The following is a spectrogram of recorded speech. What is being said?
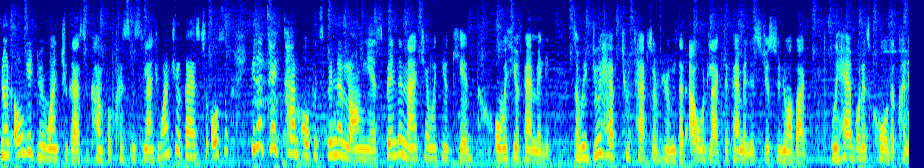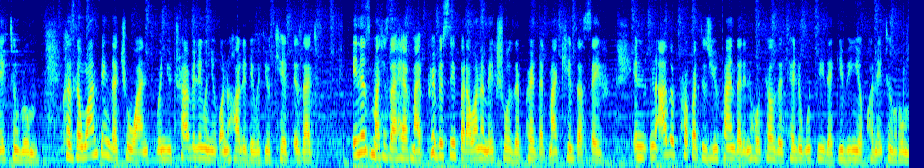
Not only do we want you guys to come for christmas lunch we want you guys to also you know take time off. It's been a long year. Spend the night here with your kids or with your family. So we do have two types of rooms that i would like the families just to know about we have what is called a connecting room. Because the one thing that you want when you're traveling, when you're on holiday with your kids, is that in as much as I have my privacy, but I want to make sure as a parent that my kids are safe. In, in other properties, you find that in hotels, they tell you what they're giving you a connecting room.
